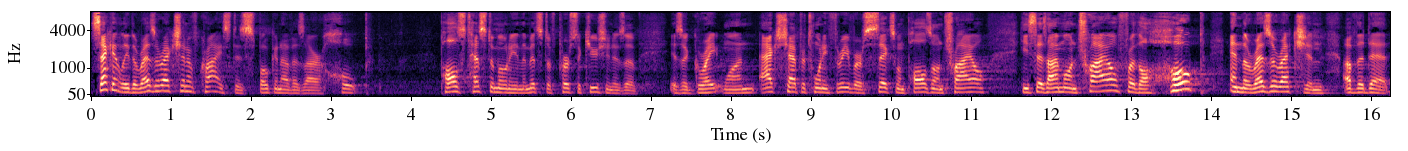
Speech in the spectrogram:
Secondly, the resurrection of Christ is spoken of as our hope. Paul's testimony in the midst of persecution is a, is a great one. Acts chapter 23, verse 6, when Paul's on trial, he says, I'm on trial for the hope and the resurrection of the dead.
